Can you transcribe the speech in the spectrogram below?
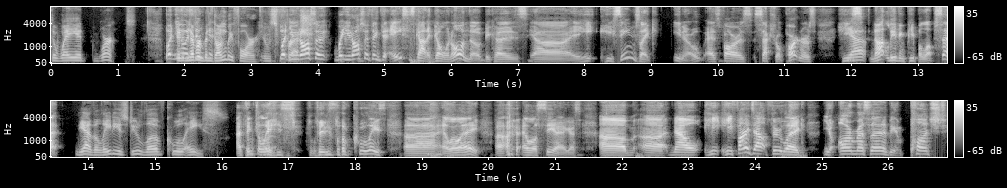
the way it worked. but It you had never been that- done before. It was But fresh. you'd also, but you'd also think that Ace has got it going on though, because uh, he he seems like you know, as far as sexual partners, he's Yeah. not leaving people upset. Yeah, the ladies do love cool ace. I think the ladies ladies love Cool Ace, uh, LLA, uh, LLC, I guess. Um, uh, now he he finds out through like you know arm wrestling and being punched,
